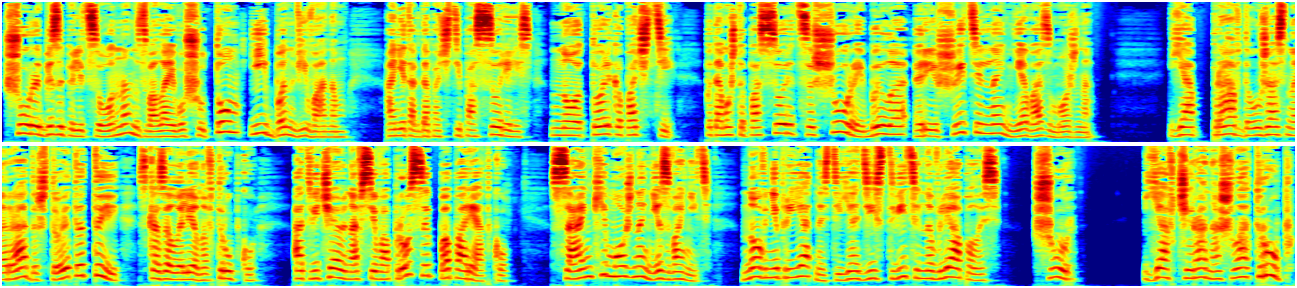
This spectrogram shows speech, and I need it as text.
Шура безапелляционно назвала его шутом и банвиваном — они тогда почти поссорились, но только почти, потому что поссориться с Шурой было решительно невозможно. «Я правда ужасно рада, что это ты», — сказала Лена в трубку. «Отвечаю на все вопросы по порядку. Саньке можно не звонить, но в неприятности я действительно вляпалась. Шур, я вчера нашла труп».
